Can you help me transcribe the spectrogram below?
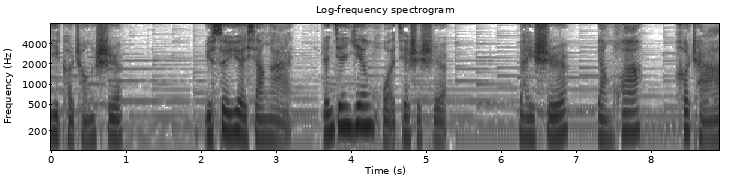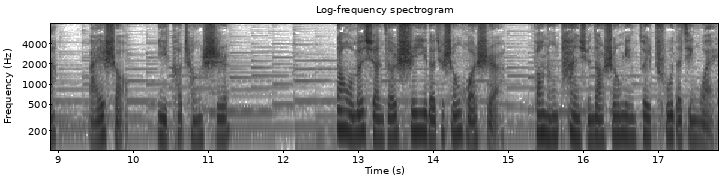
亦可成诗。与岁月相爱，人间烟火皆是诗。美食、养花。喝茶，白首亦可成诗。当我们选择诗意的去生活时，方能探寻到生命最初的敬畏。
